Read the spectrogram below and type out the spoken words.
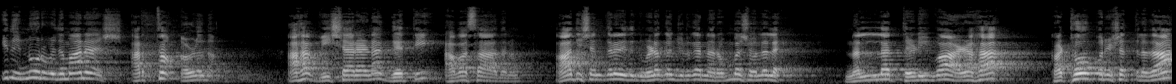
இது இன்னொரு விதமான அர்த்தம் அவ்வளவுதான். ஆக விசரண கதி அவசாதனம். ஆதிசங்கரர் இதுக்கு விளக்கம் சொல்லுங்க நான் ரொம்ப சொல்லலை. நல்ல தெளிவாக அழகா கட்டோபனிஷத்தில் தான்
